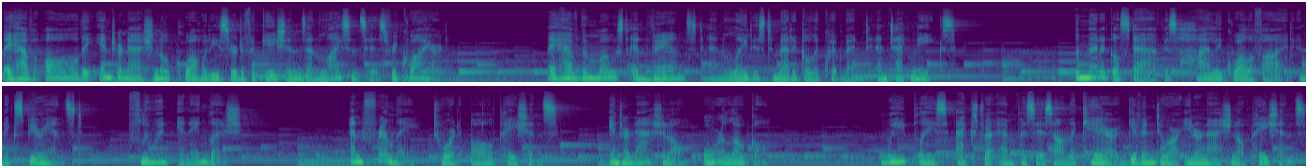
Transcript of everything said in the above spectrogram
They have all the international quality certifications and licenses required. They have the most advanced and latest medical equipment and techniques the medical staff is highly qualified and experienced, fluent in English, and friendly toward all patients, international or local. We place extra emphasis on the care given to our international patients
